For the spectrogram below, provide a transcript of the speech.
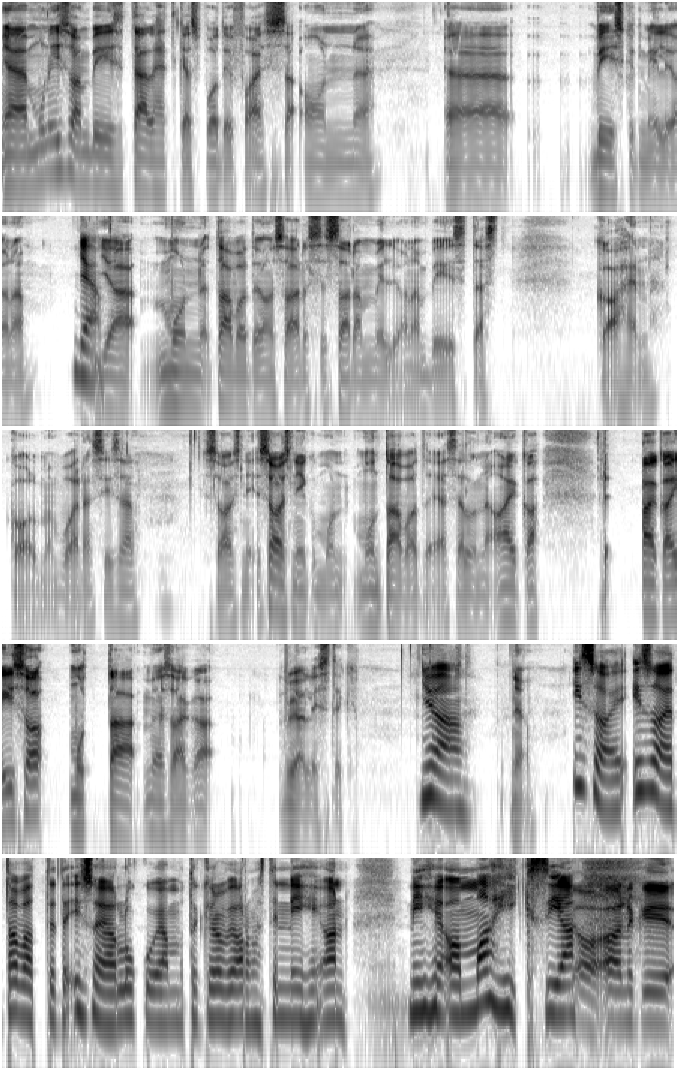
ää, mun isoin biisi tällä hetkellä Spotifyssa on ää, 50 miljoonaa. Joo. Ja mun tavoite on saada se 100 miljoonan biisi tästä kahden, kolmen vuoden sisällä. Se olisi, se olisi niinku mun, mun tavoite ja sellainen aika, aika iso, mutta myös aika realistic. Joo. Joo. Isoja, isoja tavoitteita, isoja lukuja, mutta kyllä varmasti niihin on, niihin on mahiksia. Joo, ainakin,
